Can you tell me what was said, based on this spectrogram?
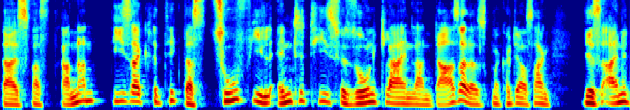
da ist was dran an dieser Kritik, dass zu viel Entities für so ein kleines Land da sind? Also man könnte ja auch sagen, hier ist eine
